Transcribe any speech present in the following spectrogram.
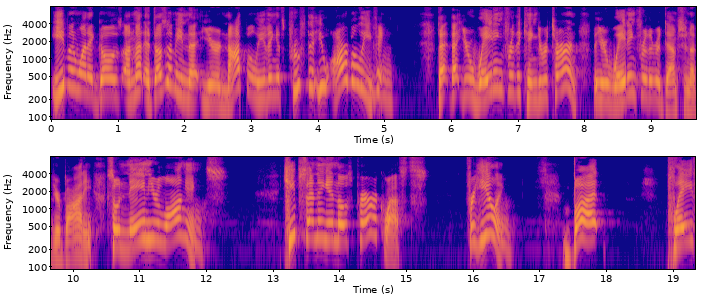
even when it goes unmet, it doesn't mean that you're not believing. It's proof that you are believing. That, that you're waiting for the king to return, that you're waiting for the redemption of your body. So name your longings. Keep sending in those prayer requests for healing. But place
